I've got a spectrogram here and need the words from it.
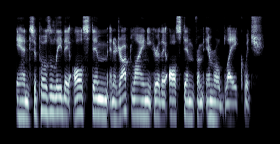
And supposedly they all stem in a dropped line. You hear they all stem from Emerald Lake, which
